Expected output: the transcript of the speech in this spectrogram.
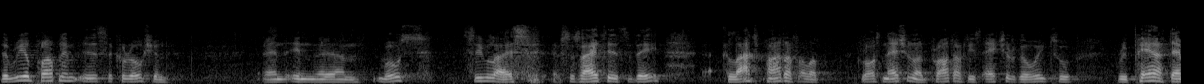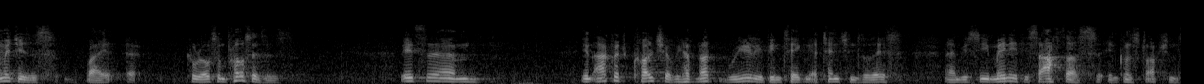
The real problem is the corrosion. And in um, most civilized societies today, a large part of our gross national product is actually going to repair damages by uh, corrosion processes. It's, um, in agriculture, we have not really been taking attention to this, and we see many disasters in constructions.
